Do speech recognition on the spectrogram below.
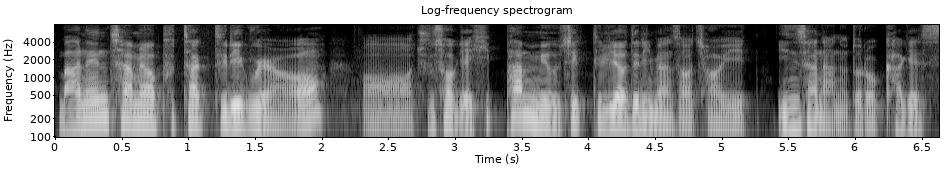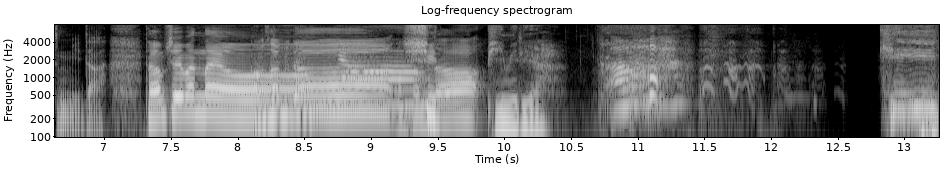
많은 참여 부탁드리고요. 어, 주석의 힙합 뮤직 들려드리면서 저희 인사 나누도록 하겠습니다. 다음 주에 만나요. 감사합니다. 쉿, 감사합니다. 비밀이야. 기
